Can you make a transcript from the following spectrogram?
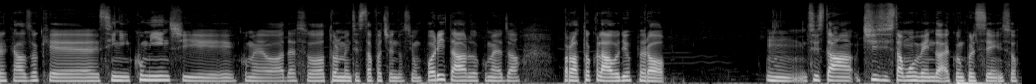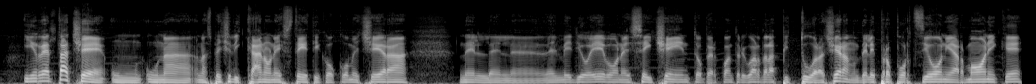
è il caso che si cominci, come adesso attualmente sta facendo, un po' in ritardo, come ha già parlato Claudio, però mm, si sta, ci si sta muovendo ecco, in quel senso. In realtà c'è un, una, una specie di canone estetico come c'era nel, nel, nel, Medioevo, nel Seicento, per quanto riguarda la pittura. C'erano delle proporzioni armoniche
